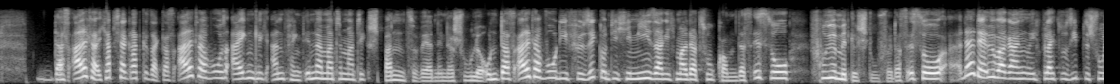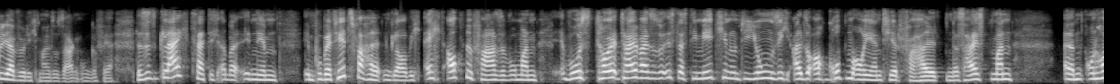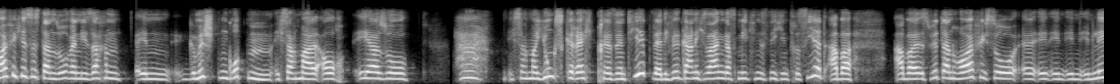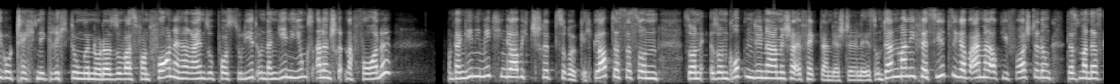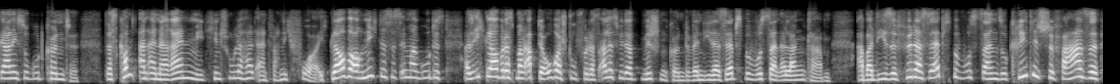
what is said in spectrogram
das Alter, ich habe es ja gerade gesagt, das Alter, wo es eigentlich anfängt, in der Mathematik spannend zu werden in der Schule und das Alter, wo die Physik und die Chemie, sage ich mal, dazukommen, das ist so frühe Mittelstufe. Das ist so ne, der Übergang, vielleicht so siebtes Schuljahr, würde ich mal so sagen ungefähr. Das ist gleichzeitig aber in dem im Pubertätsverhalten, glaube ich, echt auch eine Phase, wo man, wo es teilweise so ist, dass die Mädchen und die Jungen sich also auch gruppenorientiert verhalten. Das heißt, man und häufig ist es dann so, wenn die Sachen in gemischten Gruppen, ich sag mal, auch eher so, ich sag mal, jungsgerecht präsentiert werden. Ich will gar nicht sagen, dass Mädchen es nicht interessiert, aber aber es wird dann häufig so äh, in, in, in Lego-Technik-Richtungen oder sowas von vorne herein so postuliert und dann gehen die Jungs alle einen Schritt nach vorne und dann gehen die Mädchen, glaube ich, einen Schritt zurück. Ich glaube, dass das so ein, so, ein, so ein gruppendynamischer Effekt an der Stelle ist. Und dann manifestiert sich auf einmal auch die Vorstellung, dass man das gar nicht so gut könnte. Das kommt an einer reinen Mädchenschule halt einfach nicht vor. Ich glaube auch nicht, dass es immer gut ist. Also ich glaube, dass man ab der Oberstufe das alles wieder mischen könnte, wenn die das Selbstbewusstsein erlangt haben. Aber diese für das Selbstbewusstsein so kritische Phase,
